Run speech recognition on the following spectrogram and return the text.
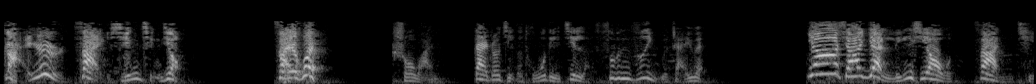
改日再行请教。再会。”说完，带着几个徒弟进了孙子羽宅院，压下燕凌霄，暂且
